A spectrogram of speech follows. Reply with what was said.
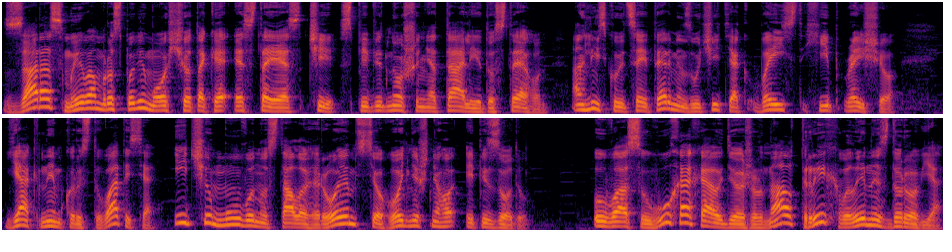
Зараз ми вам розповімо, що таке СТС чи співвідношення талії до стегон. Англійською цей термін звучить як Waist-Hip Ratio, як ним користуватися і чому воно стало героєм сьогоднішнього епізоду. У вас у вухах аудіожурнал «3 хвилини здоров'я,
